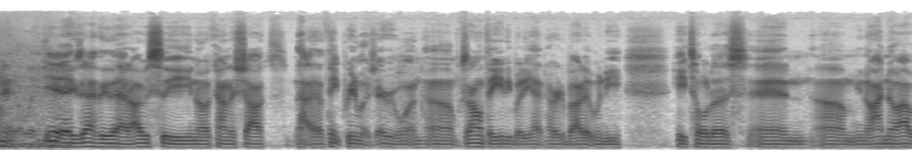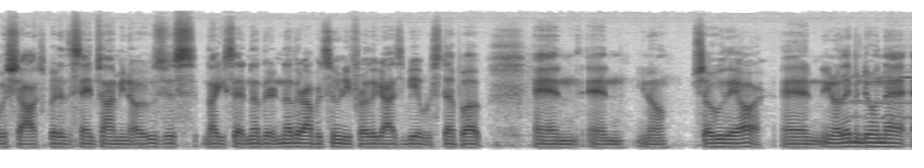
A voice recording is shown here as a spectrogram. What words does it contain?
Yeah, yeah, exactly that. Obviously, you know, it kind of shocked. I think pretty much everyone because um, I don't think anybody had heard about it when he he told us, and um, you know, I know I was shocked, but at the same time, you know, it was just like you said, another another opportunity for other guys to be able to step up and and you know show who they are, and you know, they've been doing that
